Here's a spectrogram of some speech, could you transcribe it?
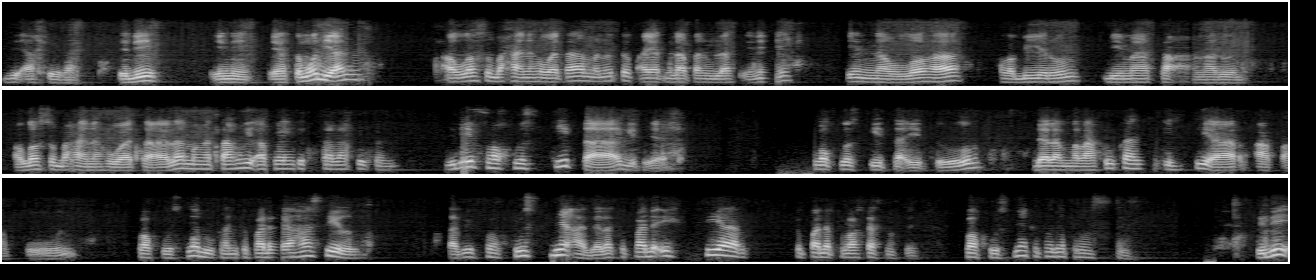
di akhirat. Jadi ini ya kemudian Allah Subhanahu wa taala menutup ayat 18 ini innallaha khabirum bima ta'malun. Allah Subhanahu wa taala mengetahui apa yang kita lakukan. Jadi fokus kita gitu ya fokus kita itu dalam melakukan ikhtiar apa pun, fokusnya bukan kepada hasil, tapi fokusnya adalah kepada ikhtiar, kepada proses maksudnya. Fokusnya kepada proses. Jadi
